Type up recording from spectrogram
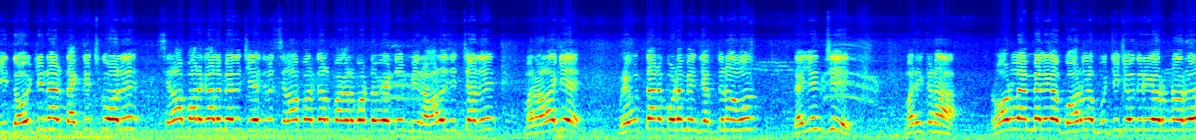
ఈ దౌర్జన్యాలు తగ్గించుకోవాలి. శిలాపరకాల మీద చేతులు శిలాపరకాలు పగలగొట్టవేటి మీరు ఆలోచించాలి. మరి అలాగే ప్రభుత్వానికి కూడా మేము చెప్తున్నాము. దయించి మరి ఇక్కడ రూరల్ ఎమ్మెల్యేగా గోరల బుచ్చి చౌదరి గారు ఉన్నారు.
